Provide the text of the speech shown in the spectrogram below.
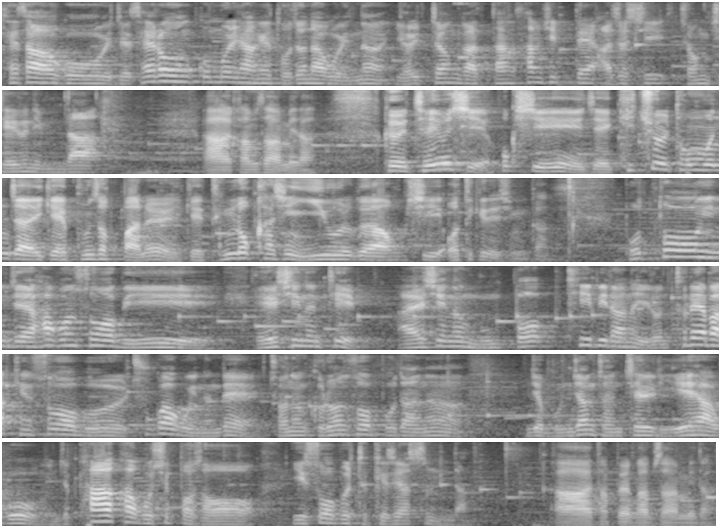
퇴사하고 이제 새로운 꿈을 향해 도전하고 있는 열정 가탕 30대 아저씨 정재윤입니다. 아 감사합니다. 그 재윤 씨 혹시 이제 기출 통문자 이게 분석반을 이렇게 등록하신 이유가 혹시 어떻게 되십니까? 보통 이제 학원 수업이 L씨는 팁, R씨는 문법, 팁이라는 이런 틀에 박힌 수업을 추구하고 있는데 저는 그런 수업보다는 이제 문장 전체를 이해하고 이제 파악하고 싶어서 이 수업을 듣게 되었습니다. 아 답변 감사합니다.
